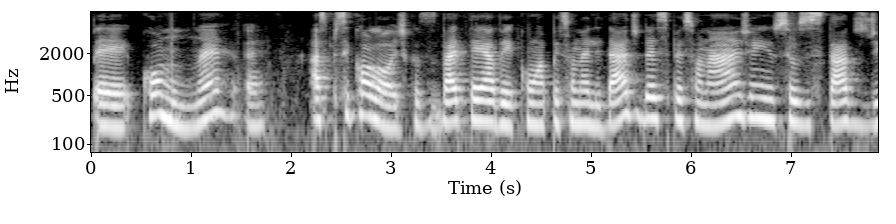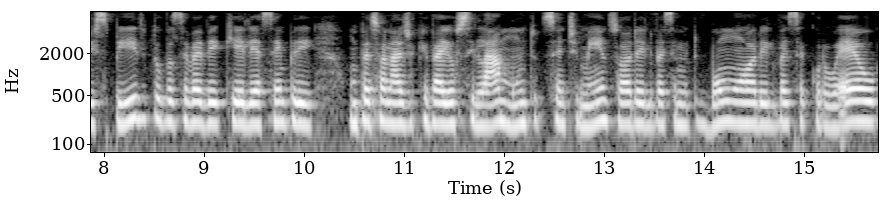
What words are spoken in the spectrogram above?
é, comum, né? É, as psicológicas vai ter a ver com a personalidade desse personagem os seus estados de espírito. Você vai ver que ele é sempre um personagem que vai oscilar muito de sentimentos. Hora ele vai ser muito bom, hora ele vai ser cruel,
